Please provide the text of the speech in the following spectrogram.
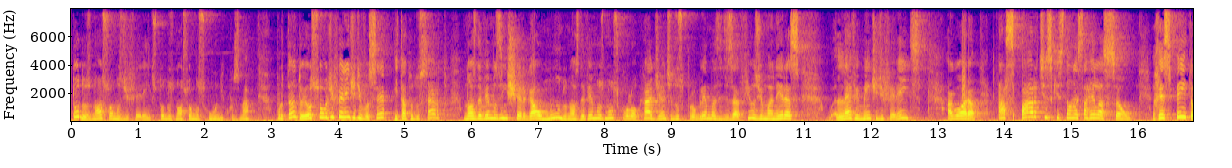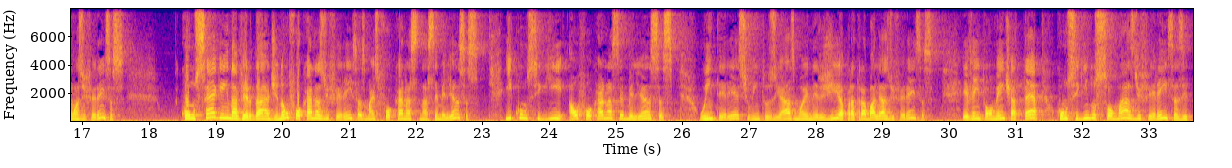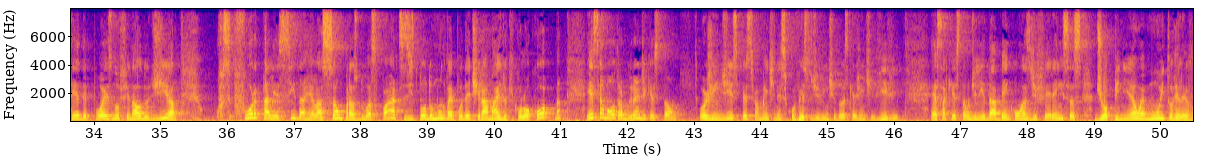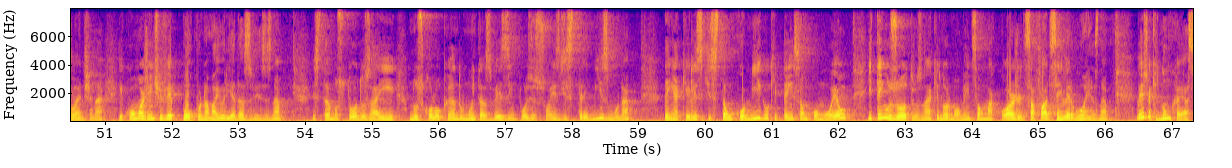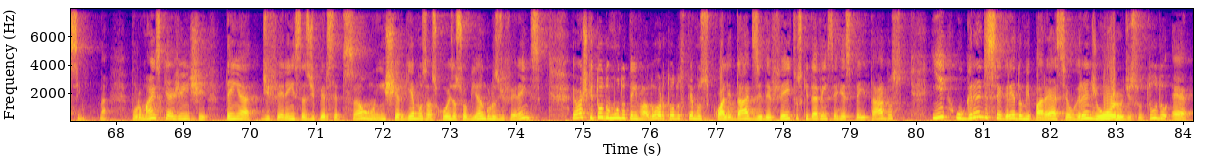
Todos nós somos diferentes, todos nós somos únicos, né? Portanto, eu sou diferente de você e está tudo certo. Nós devemos enxergar o mundo, nós devemos nos colocar diante dos problemas e desafios de maneiras levemente diferentes. Agora, as partes que estão nessa relação respeitam as diferenças? Conseguem, na verdade, não focar nas diferenças, mas focar nas, nas, semelhanças e conseguir, ao focar nas semelhanças, o interesse, o entusiasmo, a energia para trabalhar as diferenças, eventualmente até conseguindo somar as diferenças e ter depois, no final do dia, fortalecida a relação para as duas partes e todo mundo vai poder tirar mais do que colocou? Né? Essa é uma outra grande questão. Hoje em dia, especialmente nesse começo de 22 que a gente vive, essa questão de lidar bem com as diferenças de opinião é muito relevante, né? E como a gente vê pouco na maioria das vezes, né? Estamos todos aí nos colocando muitas vezes em posições de extremismo, né? Tem aqueles que estão comigo, que pensam como eu, e tem os outros, né? Que normalmente são uma corja de safados sem vergonhas, né? Veja que nunca é assim, né? Por mais que a gente tenha diferenças de percepção e enxerguemos as coisas sob ângulos diferentes, eu acho que todo mundo tem valor, todos temos qualidades e defeitos que devem ser respeitados. E o grande segredo, me parece, o grande ouro disso tudo é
